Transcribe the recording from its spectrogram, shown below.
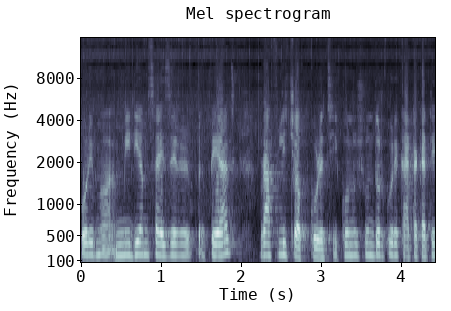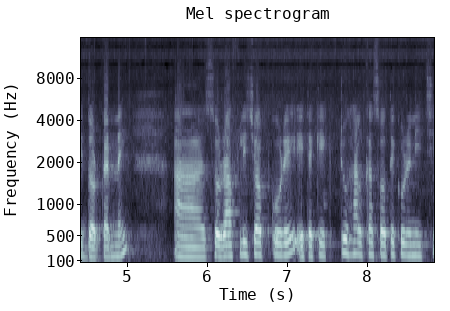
পরিমাণ মিডিয়াম সাইজের পেঁয়াজ রাফলি চপ করেছি। কোনো সুন্দর করে কাটাকাটির দরকার নেই। সো রাফলি চপ করে এটাকে একটু হালকা সতে করে নিচ্ছি,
